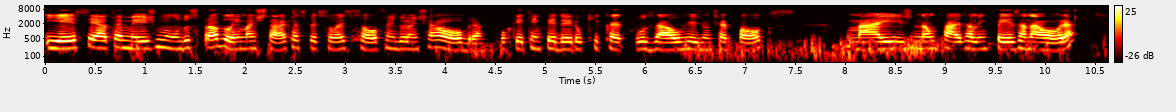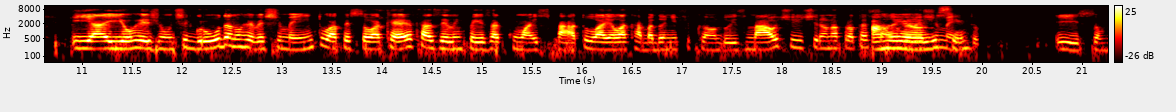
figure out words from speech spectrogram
E esse é até mesmo um dos problemas, tá? Que as pessoas sofrem durante a obra. Porque tem pedreiro que quer usar o rejunte epox, mas não faz a limpeza na hora. E aí o rejunte gruda no revestimento, a pessoa quer fazer limpeza com a espátula e ela acaba danificando o esmalte e tirando a proteção Arranhando, do revestimento. Sim. Isso.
